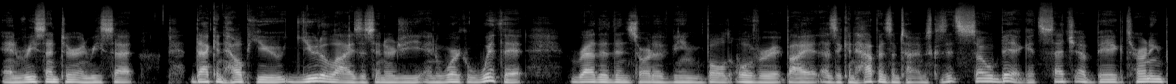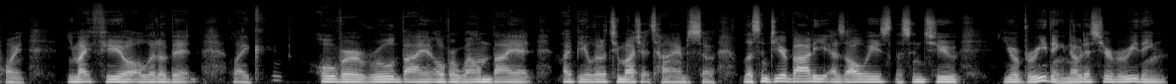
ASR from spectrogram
and recenter and reset, that can help you utilize this energy and work with it rather than sort of being bowled over it by it as it can happen sometimes because it's so big. It's such a big turning point. You might feel a little bit like overruled by it, overwhelmed by it, might be a little too much at times. So listen to your body as always, listen to your breathing. Notice your breathing.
